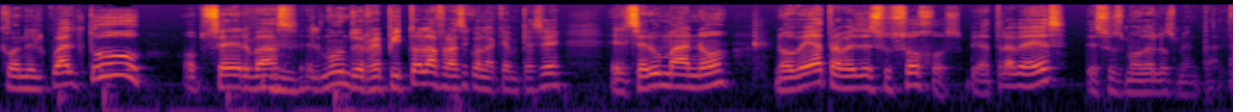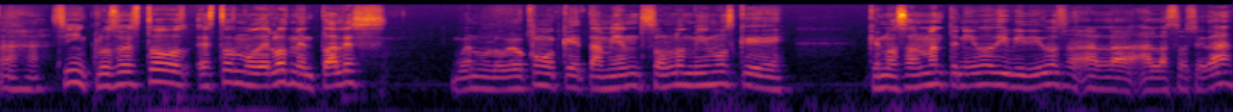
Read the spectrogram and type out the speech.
con el cual tú observas el mundo. Y repito la frase con la que empecé. El ser humano no ve a través de sus ojos, ve a través de sus modelos mentales. Ajá. Sí, incluso estos, estos modelos mentales, bueno, lo veo como que también son los mismos que, que nos han mantenido divididos a la, a la sociedad.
